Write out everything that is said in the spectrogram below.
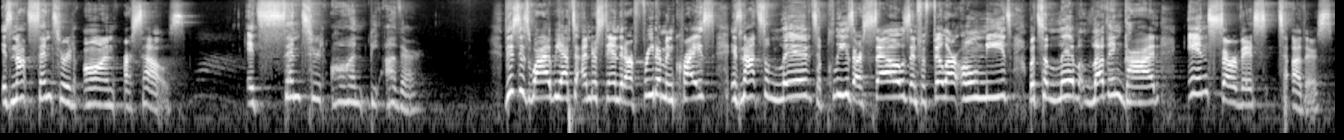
is not centered on ourselves, it's centered on the other. This is why we have to understand that our freedom in Christ is not to live to please ourselves and fulfill our own needs, but to live loving God in service to others.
